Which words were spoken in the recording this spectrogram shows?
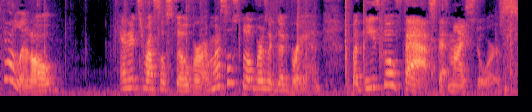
They're little and it's Russell Stover. And Russell Stover is a good brand, but these go fast at my stores.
